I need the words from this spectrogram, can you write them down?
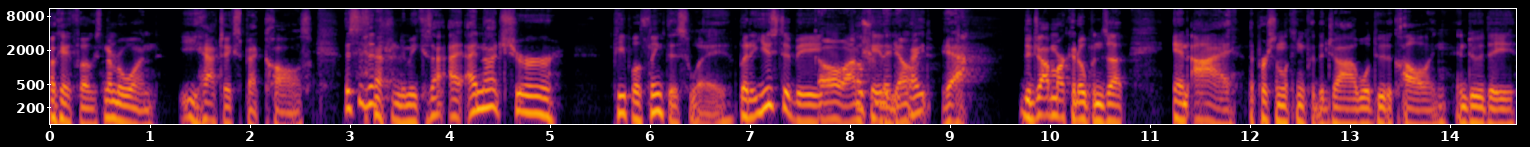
Okay, folks. Number one, you have to expect calls. This is interesting to me because I, I, I'm not sure people think this way, but it used to be. Oh, I'm okay, sure they don't. right? Yeah. The job market opens up, and I, the person looking for the job, will do the calling and do the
